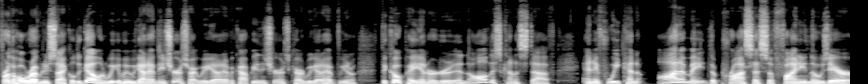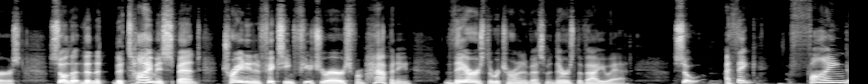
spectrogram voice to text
for the whole revenue cycle to go. And we, I mean, we got to have the insurance right. We got to have a copy of the insurance card. We got to have, you know, the copay order and all this kind of stuff. And if we can automate the process of finding those errors so that then the, the time is spent training and fixing future errors from happening, there's the return on investment. There's the value add. So I think find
